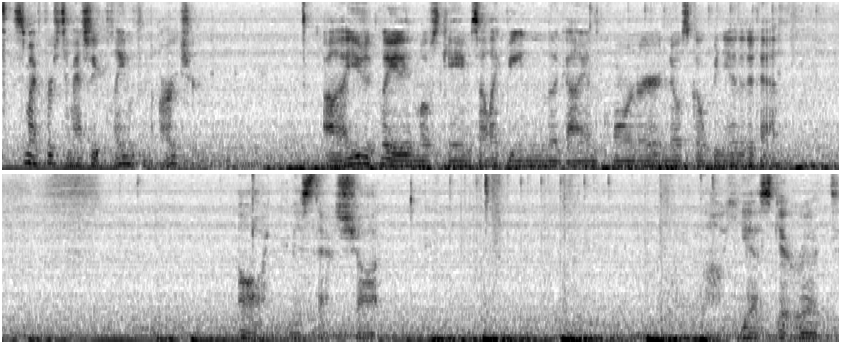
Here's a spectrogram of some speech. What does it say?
This is my first time actually playing with an archer. Uh, I usually play it in most games. I like being the guy in the corner, no scoping you to the death. Oh, I missed that shot. Oh, yes, get wrecked.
